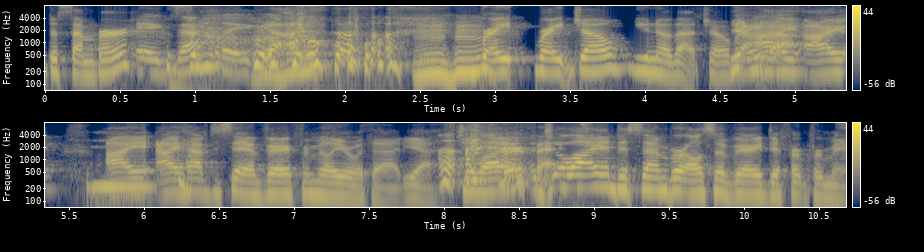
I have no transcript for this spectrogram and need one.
December. Exactly. So, yeah. mm-hmm. Right. Right, Joe. You know that, Joe. Yeah. Right? I, I, I, I have to say I'm very familiar with that. Yeah. July, July and December also very different for me.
